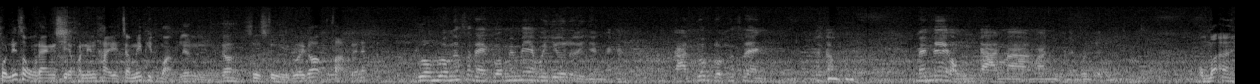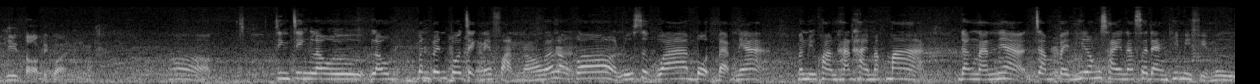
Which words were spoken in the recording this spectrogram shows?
คนที่ส่งแรงเชียร์คอนเทนต์ไทยจะไม่ผิดหวังเรื่องนี้ก็สื่อๆด้วยก็ฝากด้วยนะครับรวมรวมนักแสดงตัวแม่แม่ๆไว้เยอะเลยยังไงฮะการรวบรวมนักแสดงระดับแม่แม่ๆของวงการมามาอยู่ในบนเวทีผมว่าอะพี่ตอบดีกว่า ก็จริงๆเราเรา มันเป็นโปรเจกต์ในฝันเนาะแล้วเราก็รู้สึกว่าบทแบบเนี้ยมันมีความท้าทายมากๆ ดังนั้นเนี่ยจำเป็นที่ต้องใช้นักแสดงที่มีฝีมือ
